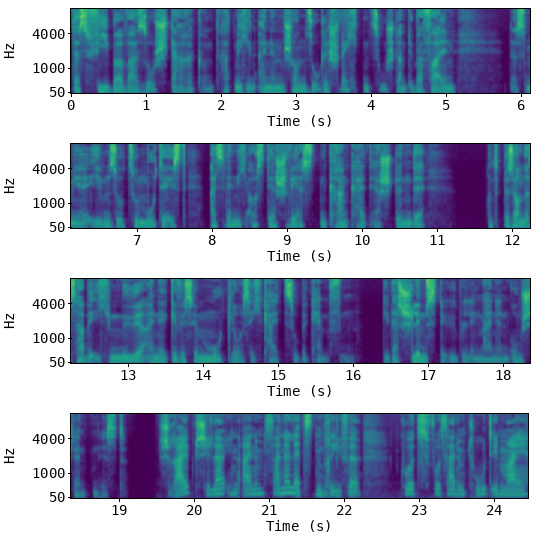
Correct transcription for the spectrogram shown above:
Das Fieber war so stark und hat mich in einem schon so geschwächten Zustand überfallen, dass mir ebenso zumute ist, als wenn ich aus der schwersten Krankheit erstünde, und besonders habe ich Mühe, eine gewisse Mutlosigkeit zu bekämpfen, die das schlimmste Übel in meinen Umständen ist. Schreibt Schiller in einem seiner letzten Briefe, kurz vor seinem Tod im Mai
